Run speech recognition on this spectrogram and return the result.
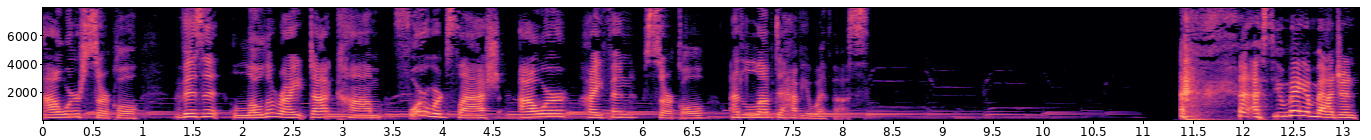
our circle, visit lolawright.com forward slash our hyphen circle. I'd love to have you with us. As you may imagine,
